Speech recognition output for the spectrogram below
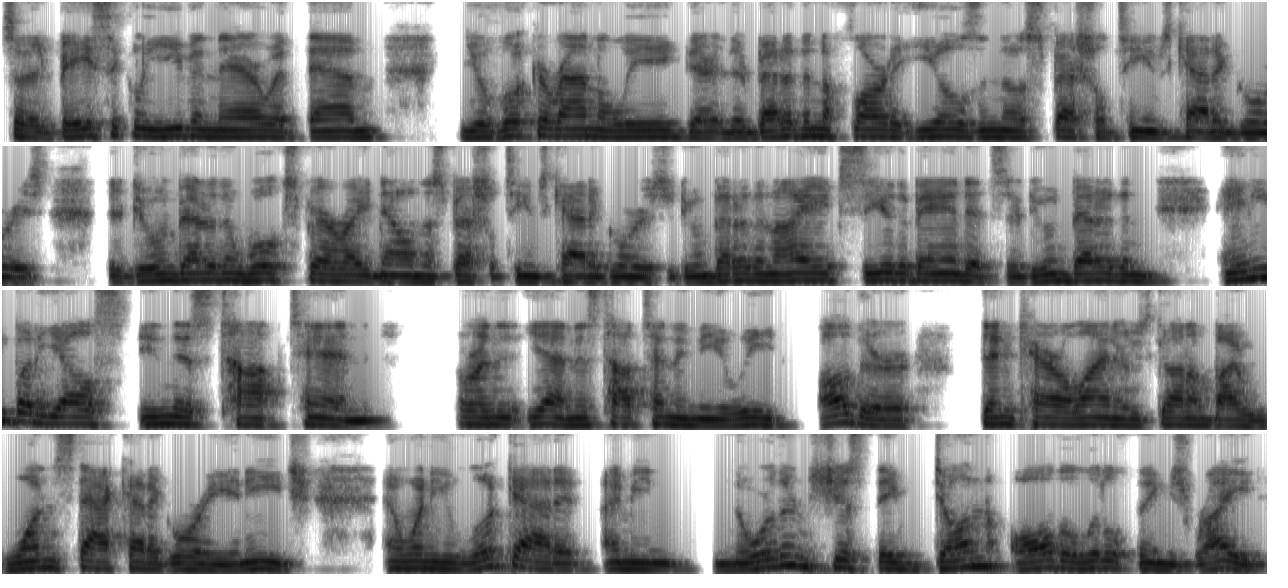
So they're basically even there with them. You look around the league, they're they're better than the Florida Eels in those special teams categories. They're doing better than Wilkes-Barre right now in the special teams categories. They're doing better than IHC or the Bandits. They're doing better than anybody else in this top 10 or in the, yeah, in this top 10 in the elite other then Carolina, who's got them by one stat category in each. And when you look at it, I mean, Northern's just, they've done all the little things right.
